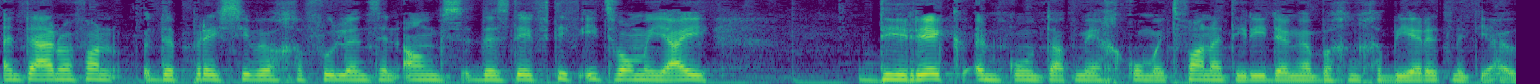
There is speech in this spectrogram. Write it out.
in terme van depressiewe gevoelens en angs, dis definitief iets waarmee jy direk in kontak mee gekom het vandat hierdie dinge begin gebeur het met jou.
